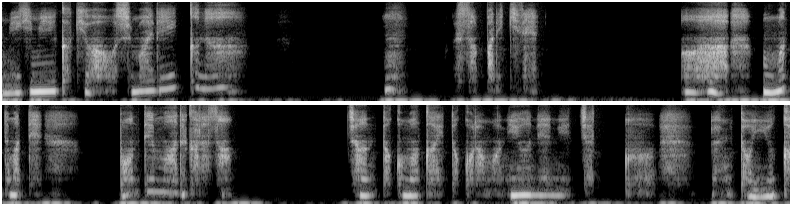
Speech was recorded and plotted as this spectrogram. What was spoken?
右耳かきはおしまいでいいかな。うん、さっぱりきれい。ああ、待って待って。梵天もあるからさ。ちゃんと細かいところも入念にチェック。というか、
